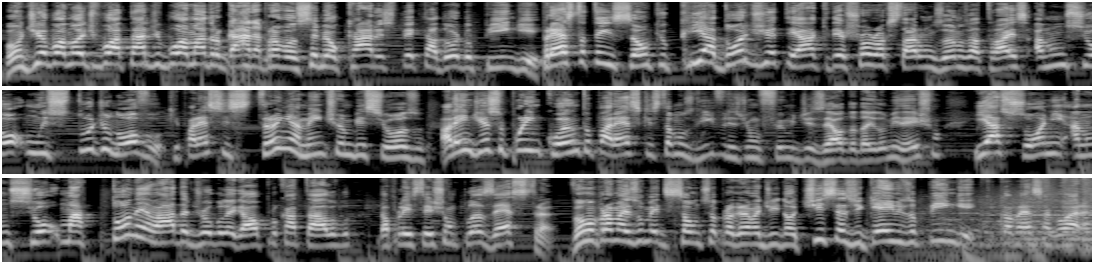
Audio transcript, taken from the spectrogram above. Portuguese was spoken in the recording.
Bom dia, boa noite, boa tarde, boa madrugada para você, meu caro espectador do Ping. Presta atenção que o criador de GTA, que deixou a Rockstar uns anos atrás, anunciou um estúdio novo que parece estranhamente ambicioso. Além disso, por enquanto, parece que estamos livres de um filme de Zelda da Illumination e a Sony anunciou uma tonelada de jogo legal pro catálogo da PlayStation Plus Extra. Vamos para mais uma edição do seu programa de notícias de games, o Ping, que começa agora.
